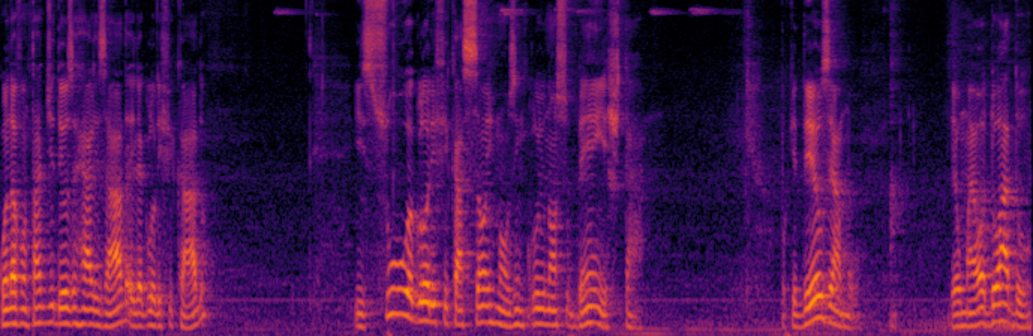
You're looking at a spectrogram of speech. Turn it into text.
Quando a vontade de Deus é realizada, ele é glorificado. E sua glorificação, irmãos, inclui o nosso bem-estar. Porque Deus é amor. É o maior doador.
